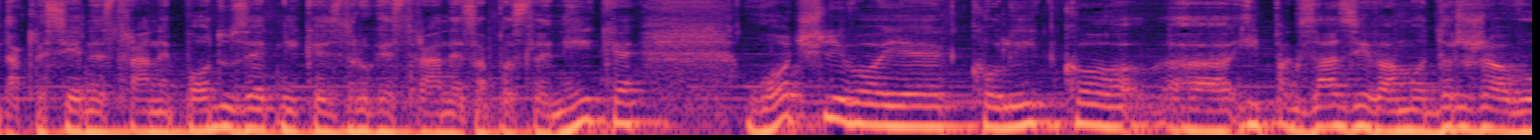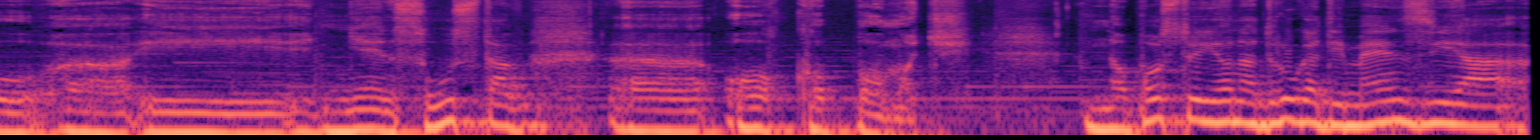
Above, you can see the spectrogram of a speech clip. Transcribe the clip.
dakle s jedne strane poduzetnike, s druge strane zaposlenike, uočljivo je koliko ipak zazivamo državu i njen sustav oko pomoći. No postoji ona druga dimenzija,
